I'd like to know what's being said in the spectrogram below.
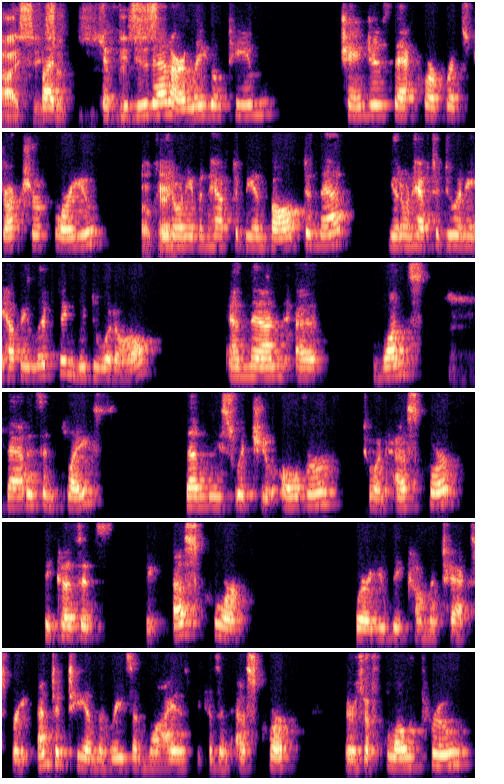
I see. But so If you do that, our legal team changes that corporate structure for you. Okay. You okay, don't even have to be involved in that. You don't have to do any heavy lifting. We do it all. And then uh, once that is in place, then we switch you over to an S corp because it's the S corp where you become a tax-free entity. And the reason why is because an S corp there's a flow through,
